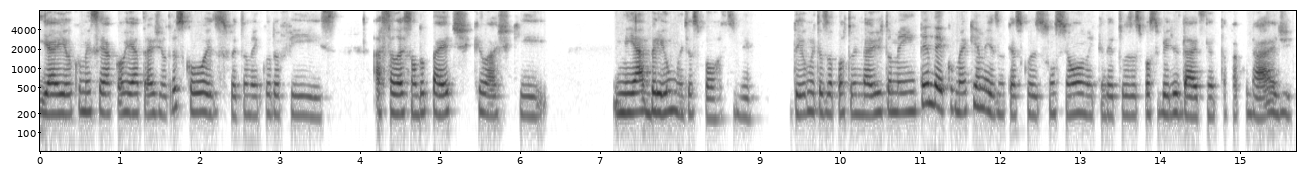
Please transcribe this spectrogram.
e aí eu comecei a correr atrás de outras coisas, foi também quando eu fiz a seleção do PET, que eu acho que me abriu muitas portas, me deu muitas oportunidades de também entender como é que é mesmo que as coisas funcionam, entender todas as possibilidades dentro da faculdade,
